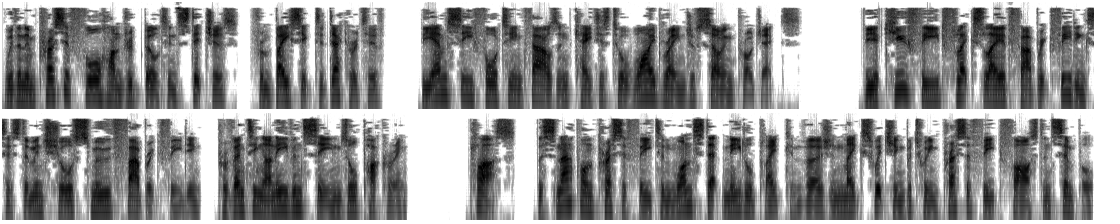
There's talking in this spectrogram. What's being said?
With an impressive 400 built-in stitches, from basic to decorative, the MC14000 caters to a wide range of sewing projects. The AcuFeed Flex layered fabric feeding system ensures smooth fabric feeding, preventing uneven seams or puckering. Plus, the snap-on presser feet and one-step needle plate conversion make switching between presser feet fast and simple.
